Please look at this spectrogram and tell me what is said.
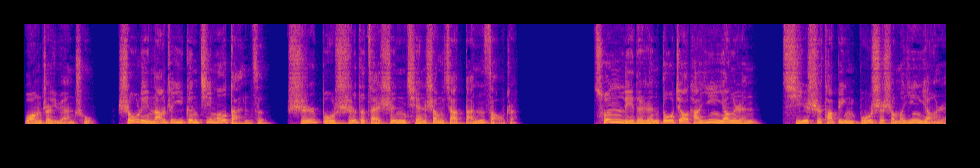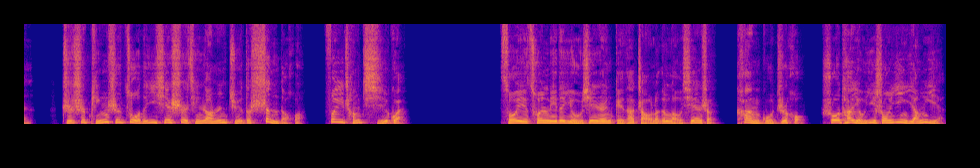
望着远处，手里拿着一根鸡毛掸子，时不时的在身前上下掸扫着。村里的人都叫他阴阳人，其实他并不是什么阴阳人，只是平时做的一些事情让人觉得瘆得慌，非常奇怪。所以村里的有心人给他找了个老先生看过之后，说他有一双阴阳眼，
